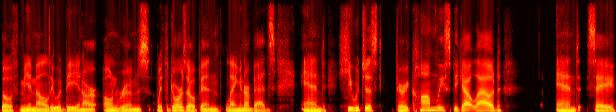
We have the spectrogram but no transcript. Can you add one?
both me and Melody would be in our own rooms with the doors open laying in our beds and he would just very calmly speak out loud and say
